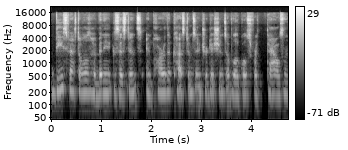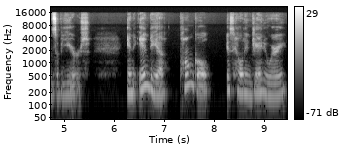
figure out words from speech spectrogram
These festivals have been in existence and part of the customs and traditions of locals for thousands of years. In India, Pongal is held in January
